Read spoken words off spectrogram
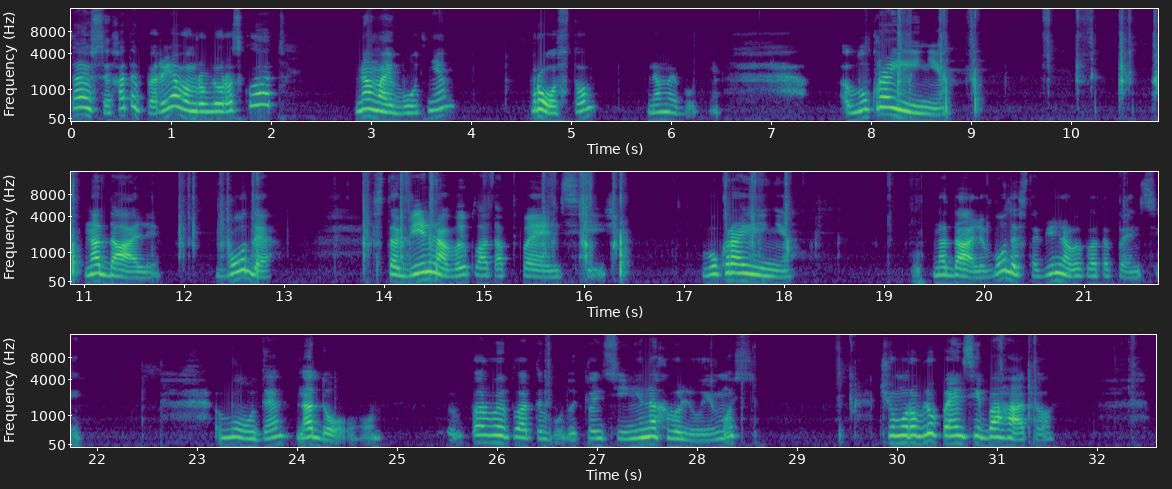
Та й все. А тепер я вам роблю розклад на майбутнє. Просто на майбутнє. В Україні надалі буде стабільна виплата пенсій. В Україні надалі буде стабільна виплата пенсій. Буде надовго. Виплати будуть пенсійні, не хвилюємось. Чому роблю пенсій багато?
